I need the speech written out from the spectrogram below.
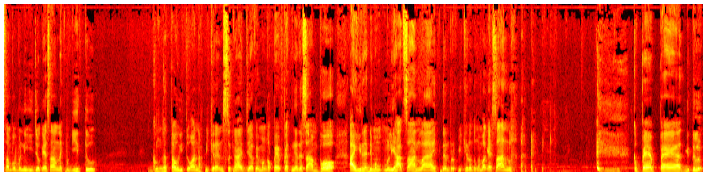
sampo bening hijau kayak sunlight begitu. Gue nggak tahu itu anak pikirannya sengaja memang kepepet nggak ada sampo. Akhirnya dia melihat sunlight dan berpikir untuk memakai sunlight. Kepepet gitu loh.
